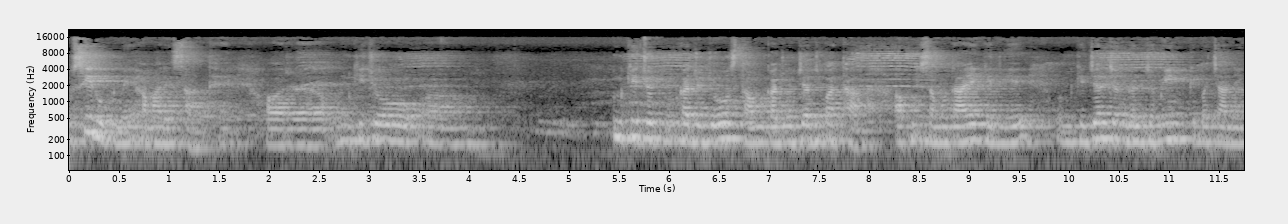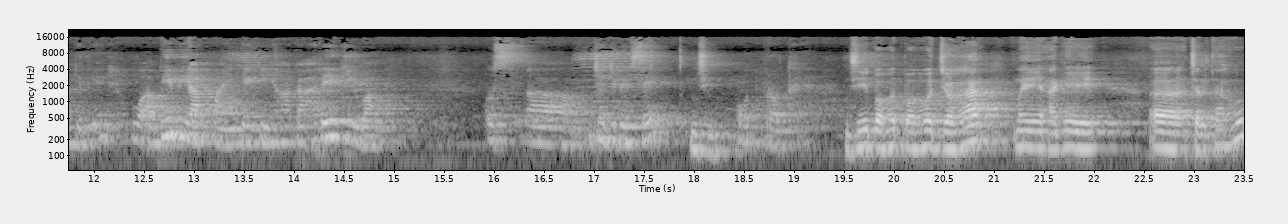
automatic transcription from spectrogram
उसी रूप में हमारे साथ हैं। और उनकी जो उनकी जो उनका जो जोश था उनका जो जज्बा था अपने समुदाय के लिए उनके जल जंगल ज़मीन के बचाने के लिए वो अभी भी आप पाएँगे कि यहाँ का हर एक युवा उस जज्बे से जी। ओतप्रोत है। जी बहुत बहुत जोहार। मैं आगे चलता हूँ।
